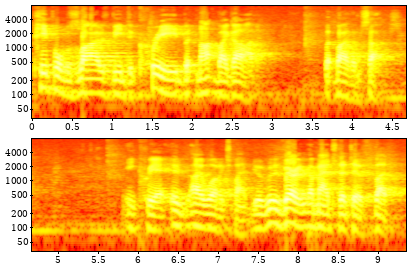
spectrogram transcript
people's lives be decreed, but not by God, but by themselves. He create. I won't explain. Was very imaginative, but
